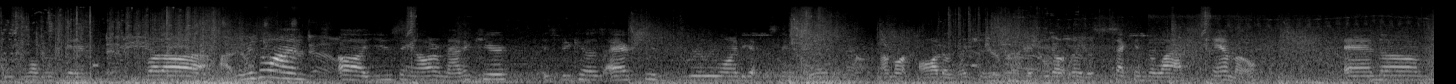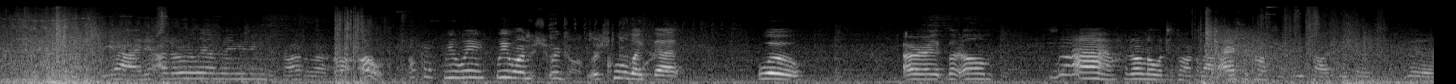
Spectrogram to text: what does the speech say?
I love this game. But uh, the reason why I'm uh, using automatic here is because I actually really wanted to get this thing gold now. I'm on autumn, which is, if you don't know, the second to last camo. And, um, yeah, I, I don't really have anything to talk about. Oh, oh okay, we, we, we won. We're, we're cool like that. Whoa. Alright, but, um, ah, I don't know what to talk about. I have to constantly talk because the,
